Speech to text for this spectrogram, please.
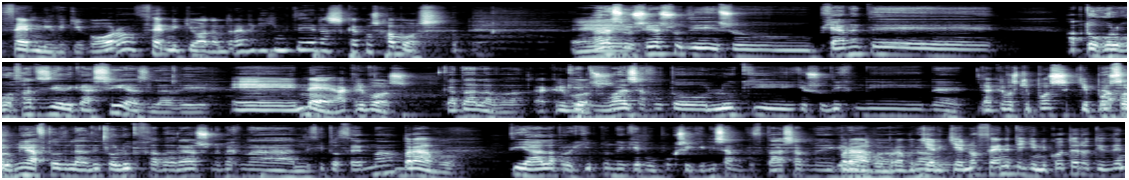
φέρνει δικηγόρο, φέρνει και ο Adam Driver και γίνεται ένας κακός χαμός. Άρα στην ουσία σου, δι- σου πιάνεται από το γολγοθά της διαδικασίας δηλαδή. Ε, ναι, ακριβώς. Κατάλαβα. Ακριβώς. Και τους βάζεις αυτό το λούκι και σου δείχνει. Ναι. Ακριβώς και πώ. Και Με πώς... αφορμή αυτό δηλαδή το λούκι που θα περάσουν μέχρι να λυθεί το θέμα. Μπράβο. Τι άλλα προκύπτουν και από πού ξεκινήσαμε, πού φτάσαμε. Και Μπράβο, τα λοιπά. μπράβο. Και, και ενώ φαίνεται γενικότερα ότι, δεν,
